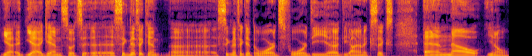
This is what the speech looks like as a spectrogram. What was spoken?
yeah, yeah. Again, so it's a, a significant uh, significant awards for the uh, the Ioniq Six, and now you know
